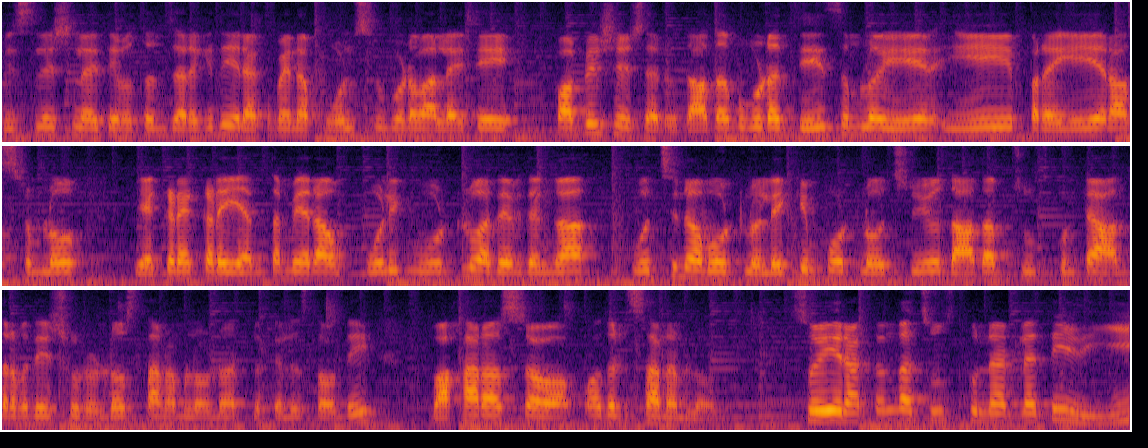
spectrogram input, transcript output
విశ్లేషణలు అయితే ఇవ్వడం జరిగింది. ఈ రకమైన పోల్స్ను కూడా వాళ్ళైతే పబ్లిష్ చేశారు. దాదాపు కూడా దేశంలో ఏ ఏ ప్ర- ఏ రాష్ట్రంలో ఎక్కడెక్కడ ఎంత మేర పోలింగ్ ఓట్లు అదేవిధంగా వచ్చిన ఓట్లు లెక్కింపు ఓట్లు వచ్చినాయో దాదాపు చూసుకుంటే ఆంధ్రప్రదేశ్ రెండో స్థానంలో ఉన్నట్లు తెలుస్తోంది. మహారాష్ట్ర మొదటి స్థానంలో. సో ఈ రకంగా చూసుకున్నట్లయితే ఈ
